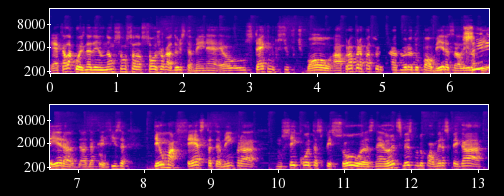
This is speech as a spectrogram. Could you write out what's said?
é aquela coisa, né, Danilo? Não são só, só os jogadores também, né? É os técnicos de futebol, a própria patrocinadora do Palmeiras, a Leila Sim. Pereira, da, da Crefisa, deu uma festa também para não sei quantas pessoas, né? Antes mesmo do Palmeiras pegar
